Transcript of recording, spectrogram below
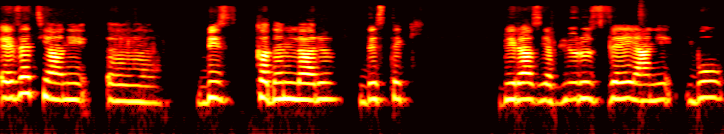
Evet yani e, biz kadınları destek biraz yapıyoruz ve yani bu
